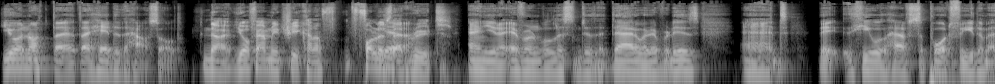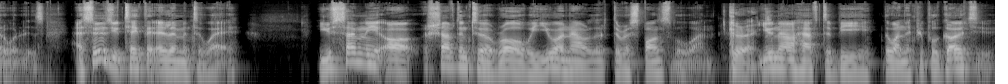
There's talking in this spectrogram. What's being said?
you are not the, the head of the household. No, your family tree kind of follows Yeah. that route. And, you know, everyone will listen to their dad or whatever it is, and they, he will have support for you no matter what it is. As soon as you take that element away, you suddenly are shoved into a role where you are now the, the responsible one. Correct. You now have to be the one that people go to.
